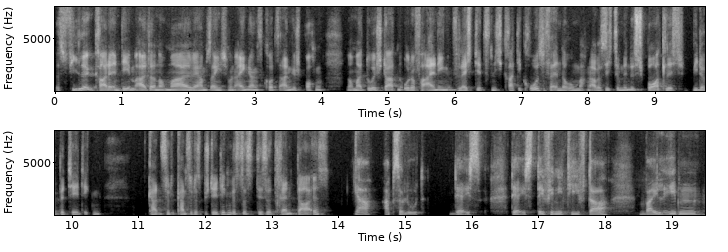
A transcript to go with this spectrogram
dass viele gerade in dem Alter nochmal, wir haben es eigentlich schon eingangs kurz angesprochen, nochmal durchstarten oder vor allen Dingen vielleicht jetzt nicht gerade die große Veränderung machen, aber sich zumindest sportlich wieder betätigen. Kannst du, kannst du das bestätigen, dass das, dieser Trend da ist? Ja, absolut. Der ist, der ist definitiv da, weil eben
